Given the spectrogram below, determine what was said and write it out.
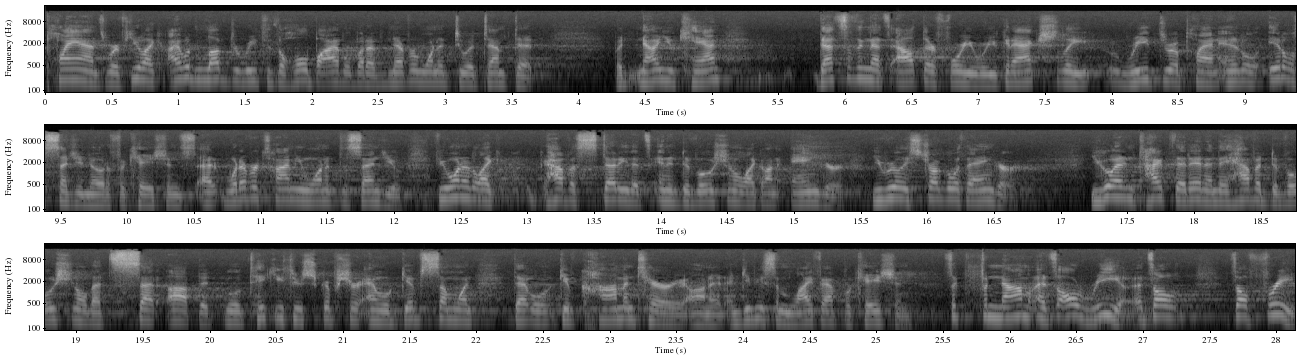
plans where if you're like, I would love to read through the whole Bible, but I've never wanted to attempt it. But now you can. That's something that's out there for you where you can actually read through a plan and it'll, it'll send you notifications at whatever time you want it to send you. If you wanted to like have a study that's in a devotional like on anger, you really struggle with anger you go ahead and type that in, and they have a devotional that's set up that will take you through Scripture and will give someone that will give commentary on it and give you some life application. It's like phenomenal. It's all real. It's all, it's all free.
